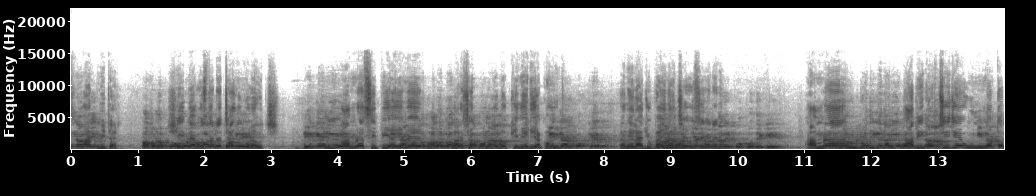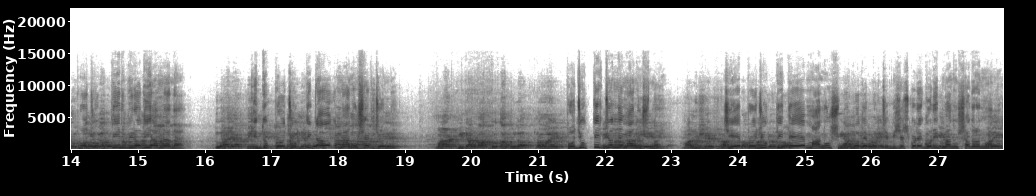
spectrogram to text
স্মার্ট মিটার সেই ব্যবস্থাটা চালু করা হচ্ছে। আমরা সিপিআইএম এর বারাসাত পূর্ব দক্ষিণ এরিয়া কমিটি মানে রাজু পাইন আছে সেক্রেটারি আমরা দাবি করছি যে উন্নত প্রযুক্তির বিরোধী আমরা না। কিন্তু প্রযুক্তিটা হোক মানুষের জন্য। আছে, স্মার্ট মিটার বাধ্যতামূলক নয়। প্রযুক্তির জন্য মানুষ নয়। মানুষের যে প্রযুক্তিতে মানুষ বিপদে পড়ছে বিশেষ করে গরিব মানুষ সাধারণ মানুষ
